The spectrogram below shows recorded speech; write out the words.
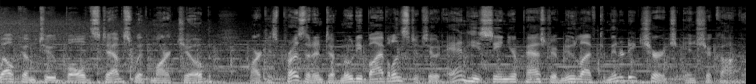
Welcome to Bold Steps with Mark Jobe. Mark is president of Moody Bible Institute and he's senior pastor of New Life Community Church in Chicago.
